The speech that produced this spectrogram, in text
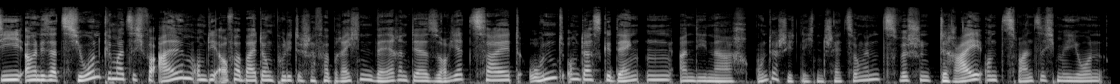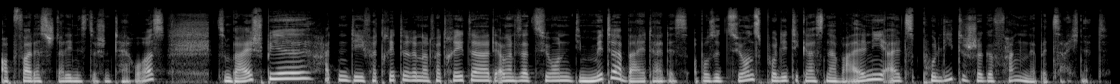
Die Organisation kümmert sich vor allem um die Aufarbeitung politischer Verbrechen während der Sowjetzeit und um das Gedenken an die nach unterschiedlichen Schätzungen zwischen drei und 20 Millionen Opfer des stalinistischen Terrors. Zum Beispiel hatten die Vertreterinnen und Vertreter der Organisation die Mitarbeiter des Oppositionspolitikers Nawalny als politische Gefangene bezeichnet.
